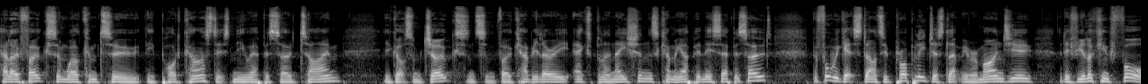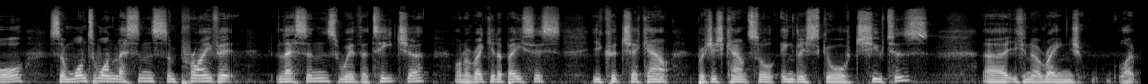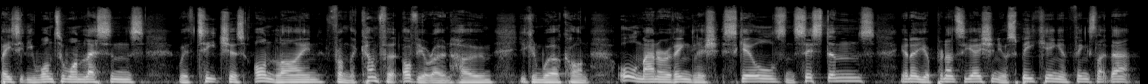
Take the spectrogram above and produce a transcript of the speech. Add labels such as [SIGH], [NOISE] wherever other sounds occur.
Hello, folks, and welcome to the podcast. It's new episode time. You've got some jokes and some vocabulary explanations coming up in this episode. Before we get started properly, just let me remind you that if you're looking for some one to one lessons, some private lessons with a teacher on a regular basis, you could check out British Council English Score Tutors. Uh, you can arrange like basically one-to-one lessons with teachers online from the comfort of your own home. You can work on all manner of English skills and systems, you know, your pronunciation, your speaking, and things like that.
